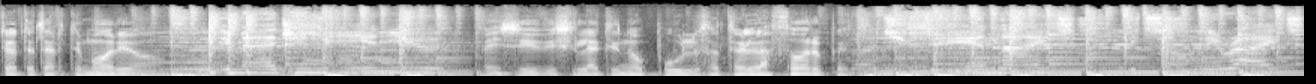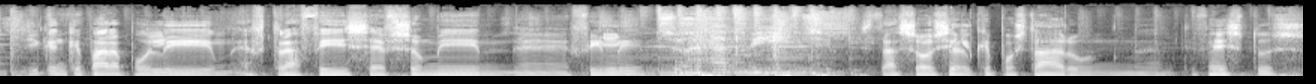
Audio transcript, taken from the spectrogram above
τελευταίο τεταρτημόριο. Παίζει είδηση Λατινοπούλου Θα τρελαθώ ρε Βγήκαν και πάρα πολύ ευτραφείς, εύσωμοι ε, φίλοι Στα social και ποστάρουν ε, τη θέση τους.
